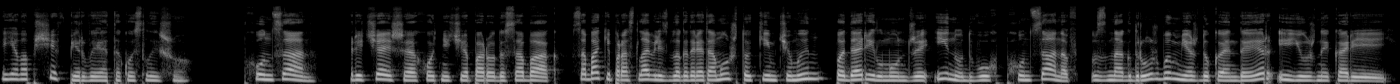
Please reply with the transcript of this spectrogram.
Я вообще впервые такой слышу. Пхунсан – редчайшая охотничья порода собак. Собаки прославились благодаря тому, что Ким Чен Ын подарил Мун Дже Ину двух пхунсанов в знак дружбы между КНДР и Южной Кореей.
